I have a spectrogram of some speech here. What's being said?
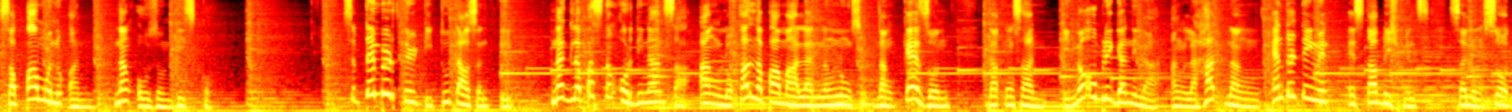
sa pamunuan ng ozone disco. September 30, 2008, naglabas ng ordinansa ang lokal na pamahalan ng lungsod ng Quezon na kung saan inoobliga nila ang lahat ng entertainment establishments sa lungsod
